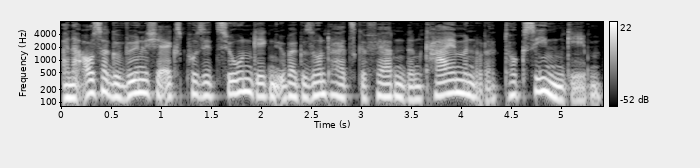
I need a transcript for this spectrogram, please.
eine außergewöhnliche Exposition gegenüber gesundheitsgefährdenden Keimen oder Toxinen geben.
